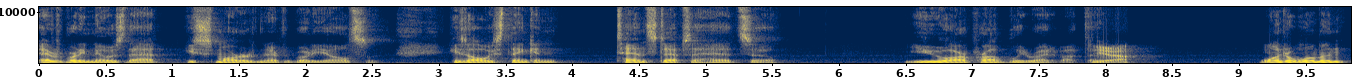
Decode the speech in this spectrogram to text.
Everybody knows that. He's smarter than everybody else. And he's always thinking 10 steps ahead. So you are probably right about that. yeah Wonder Woman,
